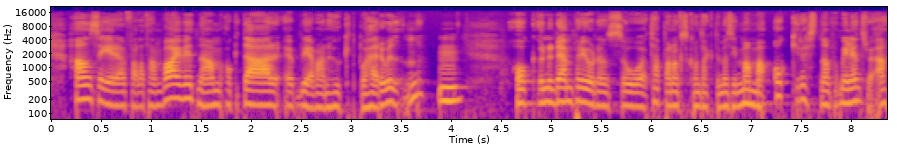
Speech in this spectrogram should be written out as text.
Han säger i alla fall att han var i Vietnam och där eh, blev han hooked på heroin. Mm. Och under den perioden så tappade han också kontakten med sin mamma och resten av familjen tror jag.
